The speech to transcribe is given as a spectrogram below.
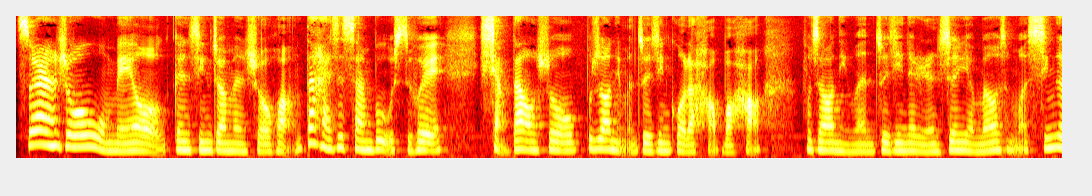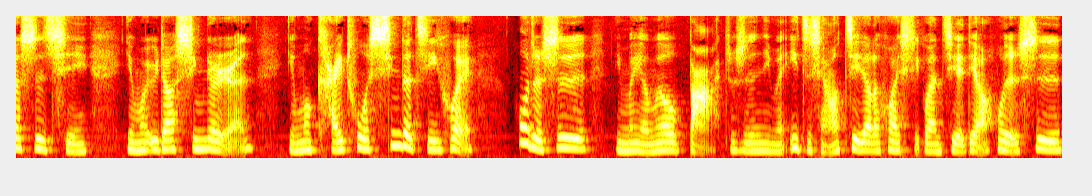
虽然说我没有更新专门说谎，但还是三不五时会想到说，不知道你们最近过得好不好。不知道你们最近的人生有没有什么新的事情？有没有遇到新的人？有没有开拓新的机会？或者是你们有没有把就是你们一直想要戒掉的坏习惯戒掉？或者是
